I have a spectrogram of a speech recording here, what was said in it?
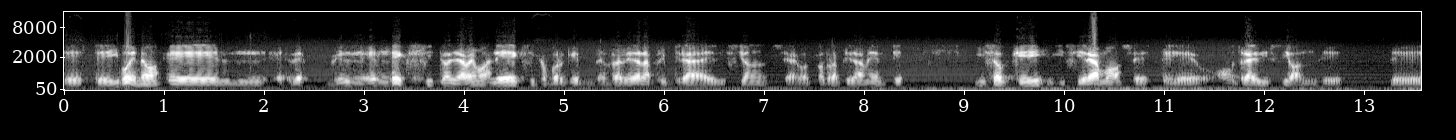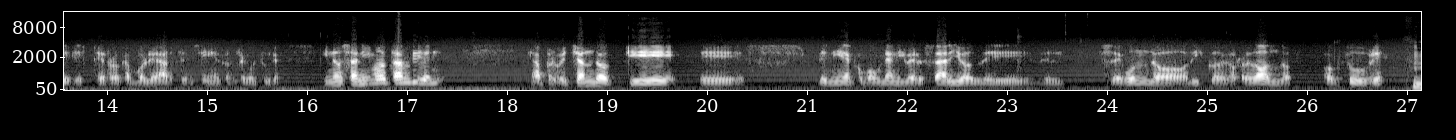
Este, y bueno, el, el, éxito, llamémosle éxito, porque en realidad la primera edición se agotó rápidamente, hizo que hiciéramos este, otra edición de, de este Rocambole Arte en Cine y Contracultura. Y nos animó también, aprovechando que eh, tenía como un aniversario del segundo disco de Los Redondos, octubre, hmm.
